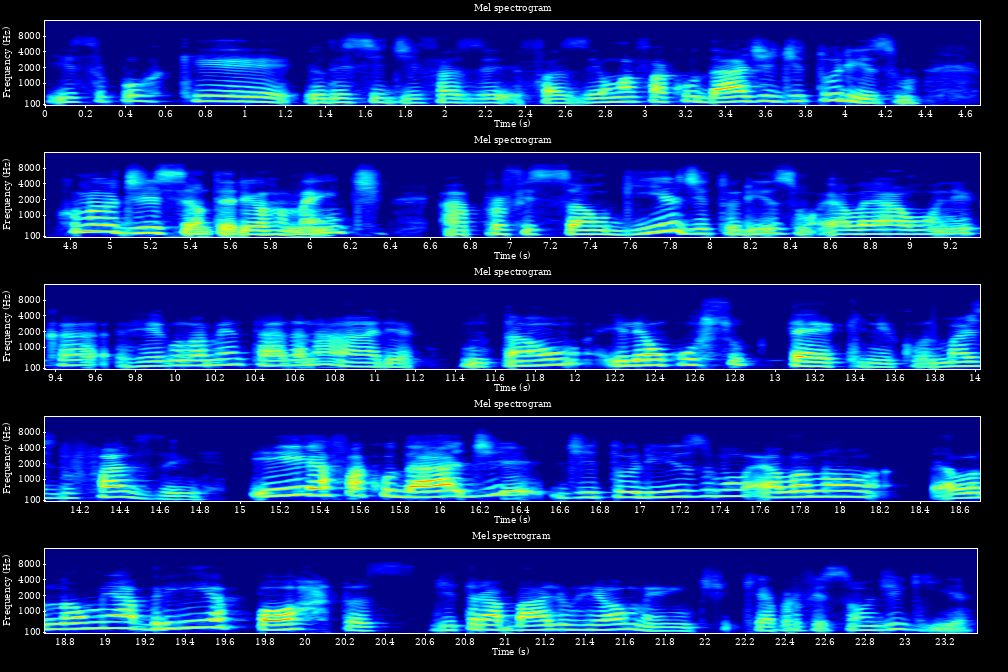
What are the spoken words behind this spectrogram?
Isso porque eu decidi fazer, fazer uma faculdade de turismo. Como eu disse anteriormente, a profissão guia de turismo ela é a única regulamentada na área. Então, ele é um curso técnico, mais do fazer. E a faculdade de turismo, ela não, ela não me abria portas de trabalho realmente, que é a profissão de guia.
